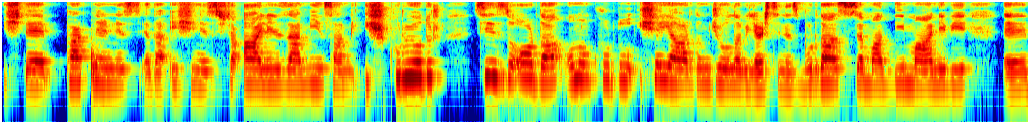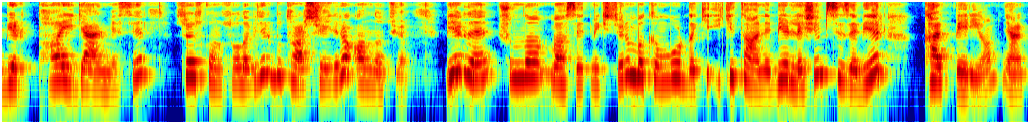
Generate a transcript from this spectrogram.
İşte partneriniz ya da eşiniz, işte ailenizden bir insan bir iş kuruyordur. Siz de orada onun kurduğu işe yardımcı olabilirsiniz. Buradan size maddi manevi e, bir pay gelmesi söz konusu olabilir. Bu tarz şeyleri anlatıyor. Bir de şundan bahsetmek istiyorum. Bakın buradaki iki tane birleşim size bir kalp veriyor. Yani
